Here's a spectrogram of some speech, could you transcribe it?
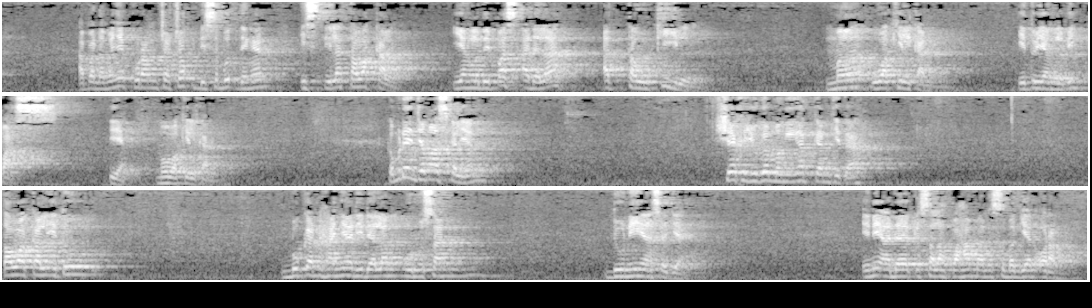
apa namanya kurang cocok disebut dengan istilah tawakal. Yang lebih pas adalah at-taukil. Mewakilkan. Itu yang lebih pas. Iya, mewakilkan. Kemudian jemaah sekalian, Syekh juga mengingatkan kita tawakal itu bukan hanya di dalam urusan dunia saja. Ini ada kesalahpahaman sebagian orang.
